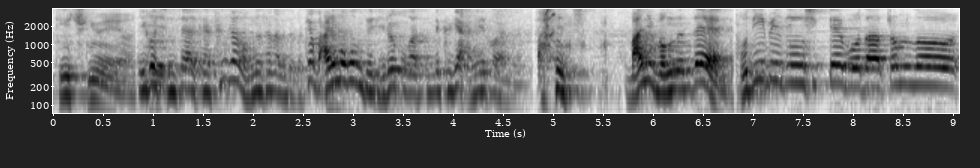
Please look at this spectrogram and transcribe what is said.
되게 중요해요. 이거 진짜 그냥 생각 없는 사람들은 그냥 많이 먹으면 되지 이럴 것 같은데 그게 아닐 거 아니야. 아니 많이 먹는데 보디빌딩식 때보다 좀 더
